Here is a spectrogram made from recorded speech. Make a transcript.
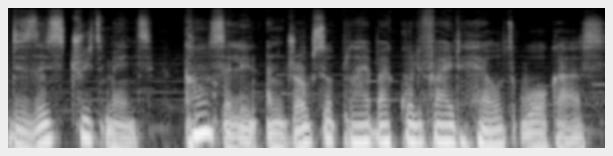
disease treatment, counseling and drug supply by qualified health workers.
